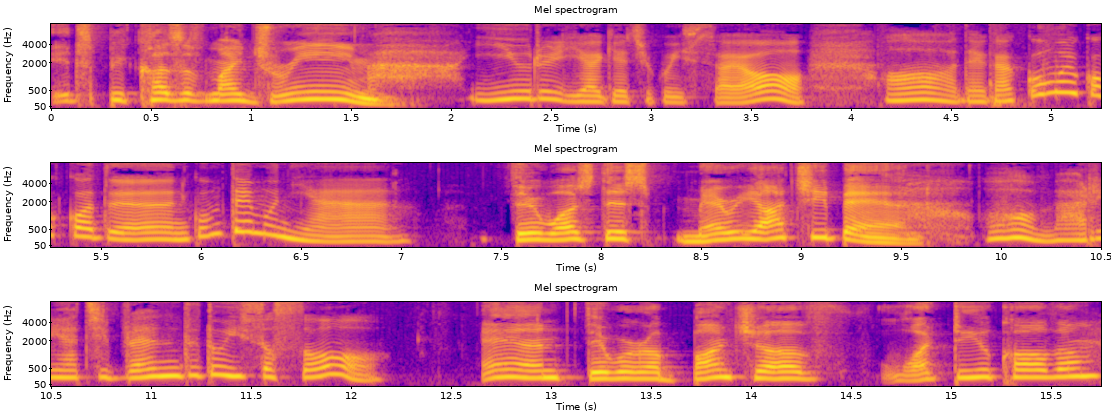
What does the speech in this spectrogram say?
It's because of my dream. 이유를 이야기해주고 있어요. 어, 내가 꿈을 꿨거든. 꿈 때문이야. There was this mariachi band 어, 마리아치 밴드도 있었어. and there were a bunch of what do you call them?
